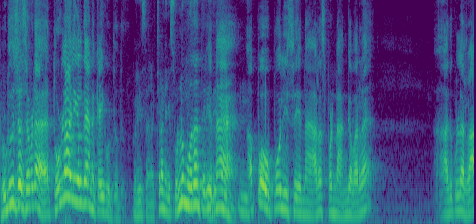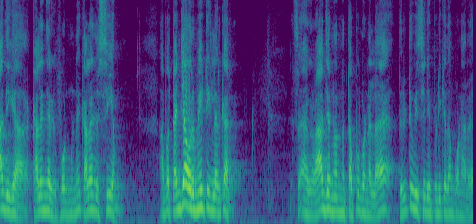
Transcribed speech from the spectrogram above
ப்ரொடியூசர்ஸை விட தொழிலாளிகள் தான் எனக்கு கை கொடுத்தது. புரியுது சார். ஆக்சுவலாக நீங்கள் சொல்லும் போது தான் தெரியுது. என்ன? அப்போது போலீஸ் என்னை அரெஸ்ட் பண்ண அங்கே வர அதுக்குள்ளே ராதிகா கலைஞருக்கு ஃபோன் பண்ணி கலைஞர் சிஎம் அப்போ தஞ்சாவூர் மீட்டிங்கில் இருக்கார். ராஜன் ஒன்றும் தப்பு பண்ணலை. திருட்டு விசிடி பிடிக்க தான் போனார்.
